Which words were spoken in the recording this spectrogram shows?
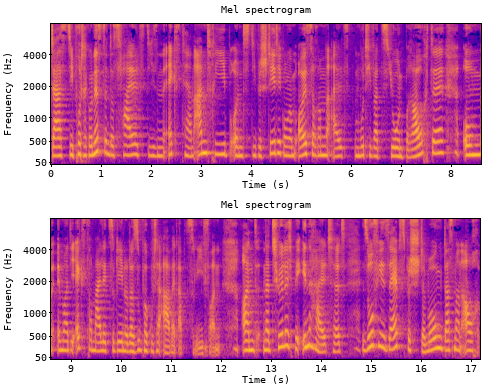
dass die Protagonistin des Falls diesen externen Antrieb und die Bestätigung im Äußeren als Motivation brauchte, um immer die Extrameile zu gehen oder super gute Arbeit abzuliefern. Und natürlich beinhaltet so viel Selbstbestimmung, dass man auch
